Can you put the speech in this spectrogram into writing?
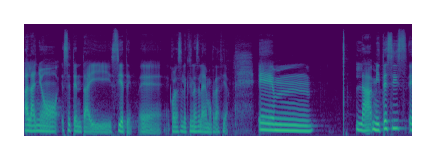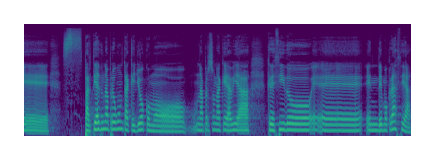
al año 77, eh, con las elecciones de la democracia. Em, mi tesis partía de una pregunta que yo, como una persona que había crecido eh, en democracia,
